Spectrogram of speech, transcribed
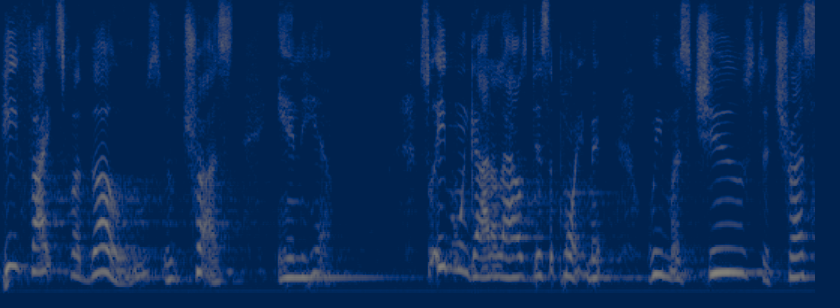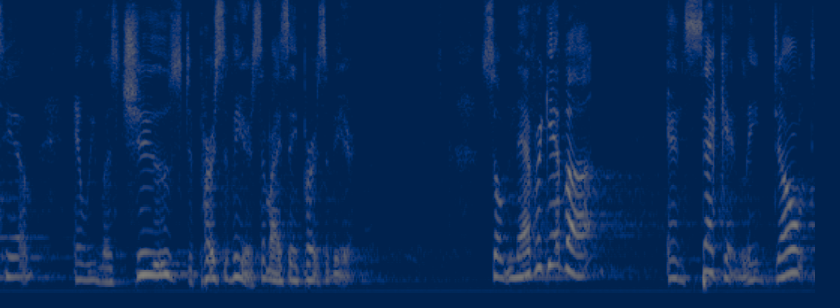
He fights for those who trust in Him. So even when God allows disappointment, we must choose to trust Him and we must choose to persevere. Somebody say, persevere. So never give up. And secondly, don't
